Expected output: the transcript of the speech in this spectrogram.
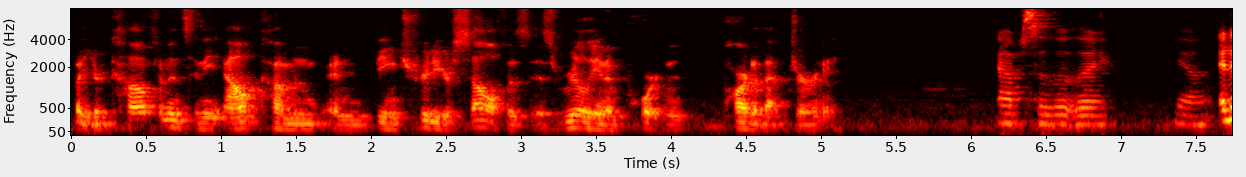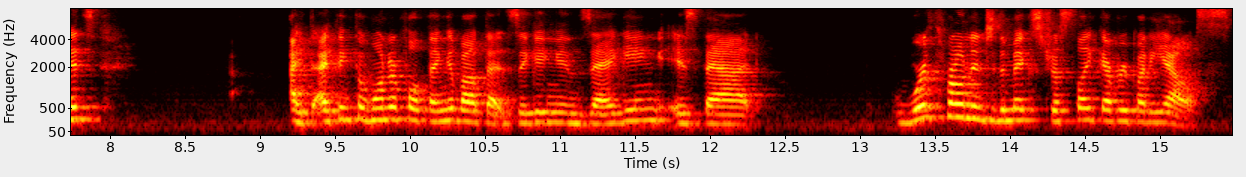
but your confidence in the outcome and, and, being true to yourself is, is really an important part of that journey absolutely. Yeah. And it's I, I think the wonderful thing about that zigging and zagging is that we're thrown into the mix just like everybody else.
